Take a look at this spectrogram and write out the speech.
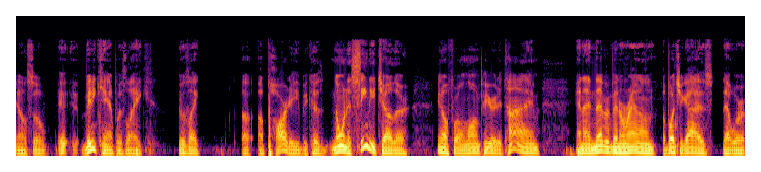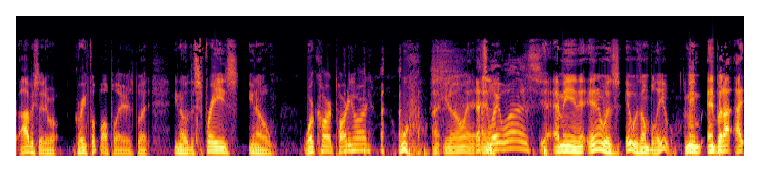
you know, so it, mini camp was like it was like a, a party because no one had seen each other, you know, for a long period of time. And I'd never been around a bunch of guys that were obviously they were great football players, but you know, this phrase, you know, work hard, party hard, Oof, you know, and, That's and- the way it was. I mean, and it was it was unbelievable. I mean, and but I, I,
